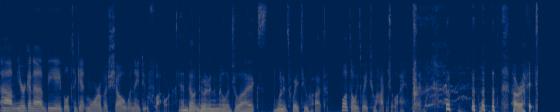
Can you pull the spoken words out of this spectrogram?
um, you're going to be able to get more of a show when they do flower. And don't do it in the middle of July when it's way too hot. Well, it's always way too hot in July. all right.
